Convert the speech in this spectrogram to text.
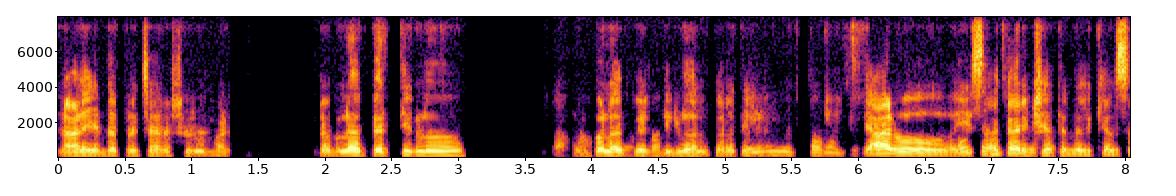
ನಾಳೆಯಿಂದ ಪ್ರಚಾರ ಶುರು ಮಾಡ್ತೀನಿ. ಪ್ರಬಲ ಅಭ್ಯರ್ಥಿಗಳು ಪ್ರಬಲ ಅಭ್ಯರ್ಥಿಗಳು ಅಲ್ಲಿ ಬರೋದಿಲ್ಲ. ಯಾರು ಈ ಸಹಕಾರಿ ಕ್ಷೇತ್ರದಲ್ಲಿ ಕೆಲಸ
